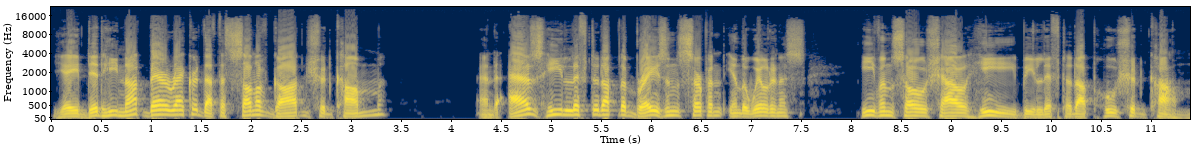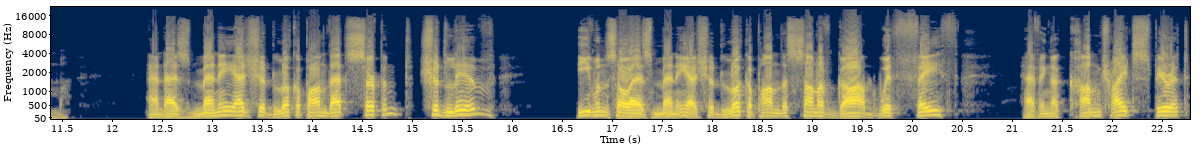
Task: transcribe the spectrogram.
Yea, did he not bear record that the Son of God should come? And as he lifted up the brazen serpent in the wilderness, even so shall he be lifted up who should come. And as many as should look upon that serpent should live, even so as many as should look upon the Son of God with faith, having a contrite spirit,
